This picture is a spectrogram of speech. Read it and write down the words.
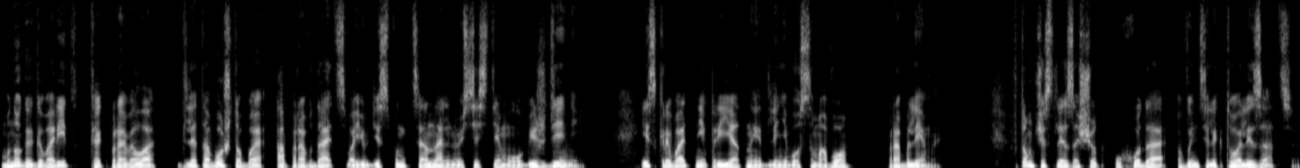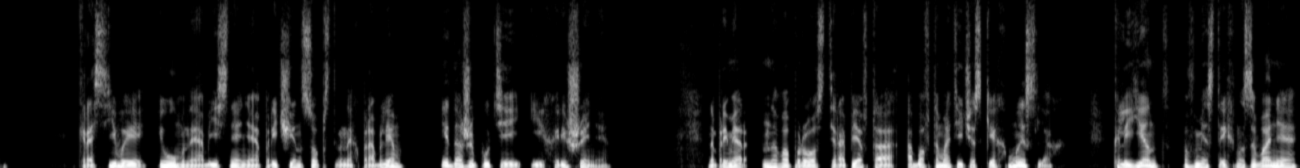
много говорит, как правило, для того, чтобы оправдать свою дисфункциональную систему убеждений и скрывать неприятные для него самого проблемы в том числе за счет ухода в интеллектуализацию. Красивые и умные объяснения причин собственных проблем и даже путей их решения. Например, на вопрос терапевта об автоматических мыслях клиент вместо их называния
